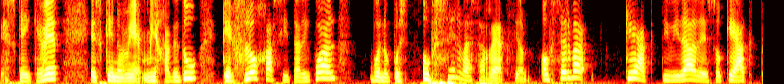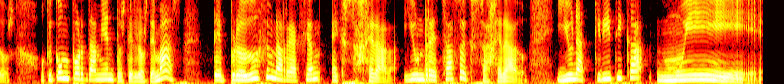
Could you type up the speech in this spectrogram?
Es que hay que ver, es que no, fíjate tú, que flojas y tal y cual. Bueno, pues observa esa reacción, observa qué actividades o qué actos o qué comportamientos de los demás te produce una reacción exagerada y un rechazo exagerado y una crítica muy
